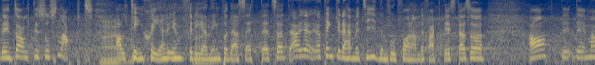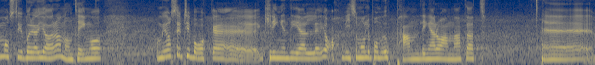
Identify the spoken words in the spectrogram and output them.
det är inte alltid så snabbt Nej. allting sker i en förening Nej. på det sättet. Så att, ja, jag, jag, tänker det här med tiden fortfarande faktiskt. Alltså, ja, det, det, man måste ju börja göra någonting. Och om jag ser tillbaka eh, kring en del, ja, vi som håller på med upphandlingar och annat, att eh,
